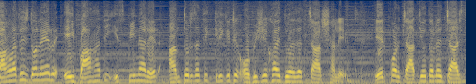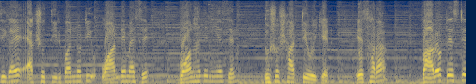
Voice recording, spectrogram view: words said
বাংলাদেশ দলের এই বাঁহাতি স্পিনারের আন্তর্জাতিক ক্রিকেটে অভিষেক হয় দু হাজার চার সালে। এরপর জাতীয় দলের জার্সি গায়ে একশো তিরপান্নটি ওয়ানডে ম্যাচে বল হাতে নিয়েছেন দুশো ষাটটি উইকেট। এছাড়া বারো টেস্টে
